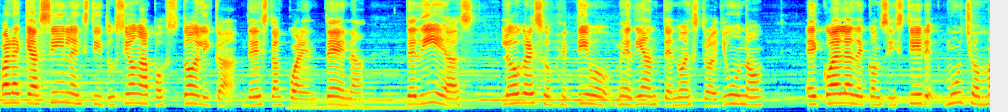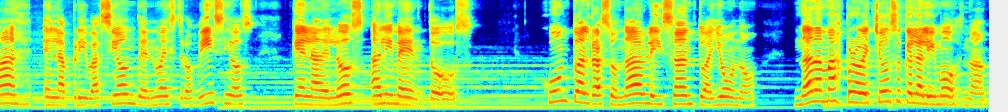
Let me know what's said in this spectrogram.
para que así la institución apostólica de esta cuarentena de días logre su objetivo mediante nuestro ayuno, el cual ha de consistir mucho más en la privación de nuestros vicios que en la de los alimentos. Junto al razonable y santo ayuno, nada más provechoso que la limosna,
